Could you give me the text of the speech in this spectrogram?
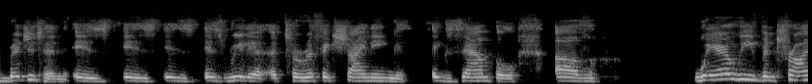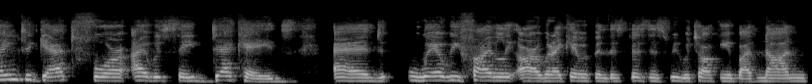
Bridgerton is is is is really a, a terrific shining example of where we've been trying to get for, I would say, decades, and where we finally are. When I came up in this business, we were talking about non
